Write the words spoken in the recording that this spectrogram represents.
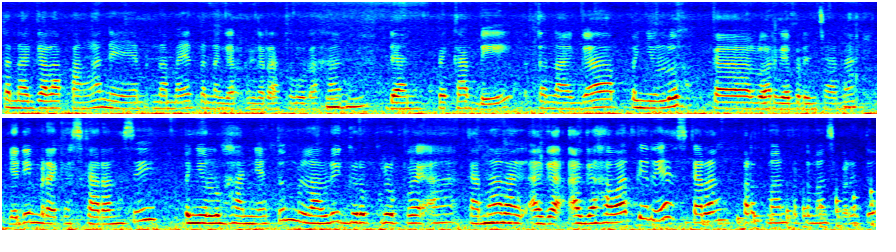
tenaga lapangan ya namanya tenaga penggerak kelurahan hmm. dan PKB, tenaga penyuluh keluarga berencana. Jadi mereka sekarang sih penyuluhannya tuh melalui grup-grup WA karena hmm. agak agak khawatir ya sekarang pertemuan-pertemuan seperti itu.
